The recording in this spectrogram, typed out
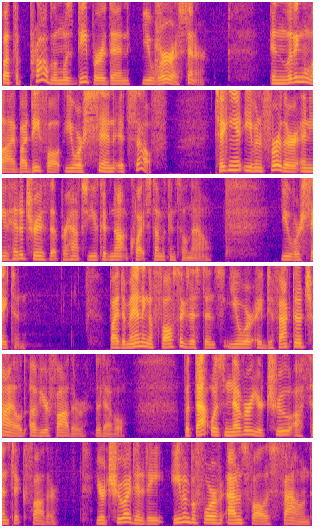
but the problem was deeper than you were a sinner. In living a lie, by default, you are sin itself. Taking it even further, and you hit a truth that perhaps you could not quite stomach until now you were Satan. By demanding a false existence, you were a de facto child of your father, the devil. But that was never your true, authentic father. Your true identity, even before Adam's fall, is found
